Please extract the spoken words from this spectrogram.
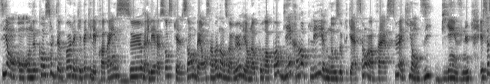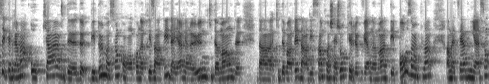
si on, ne consulte pas le Québec et les provinces sur les ressources qu'elles ont, ben on s'en va dans un mur et on ne pourra pas bien remplir nos obligations envers ceux à qui on dit bienvenue. Et ça, c'était vraiment au cœur de, des deux motions qu'on a présentées. D'ailleurs, il y en a une qui demande dans, qui demandait dans les 100 prochains jours que le gouvernement dépose un plan en matière d'immigration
